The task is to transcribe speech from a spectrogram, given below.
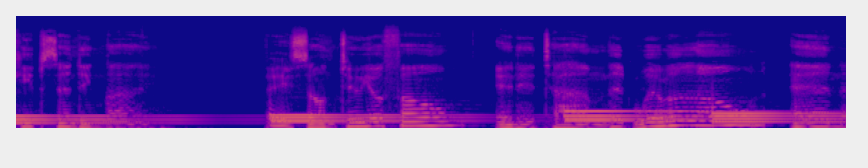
Keep sending my face onto your phone anytime that we're alone. And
